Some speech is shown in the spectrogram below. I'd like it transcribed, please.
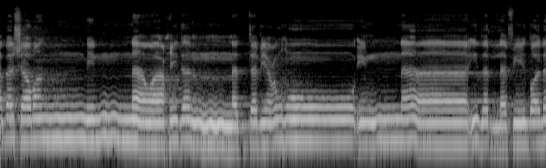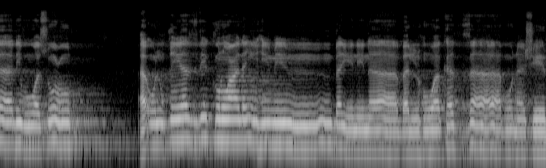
أبشرا منا واحدا نتبعه إنا إذا لفي ضلال وسعر ألقي الذكر عليه من بيننا بل هو كذاب نشر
